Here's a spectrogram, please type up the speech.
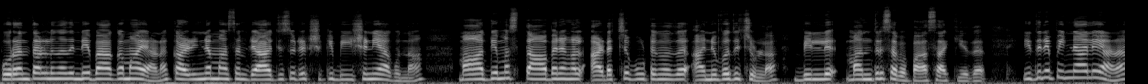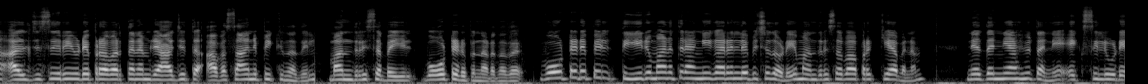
പുറന്തള്ളുന്നതിന്റെ ഭാഗമായാണ് കഴിഞ്ഞ മാസം രാജ്യസുരക്ഷയ്ക്ക് ഭീഷണിയാകുന്ന മാധ്യമ സ്ഥാപനങ്ങൾ അടച്ചുപൂട്ടുന്നത് അനുവദിച്ചുള്ള ബില്ല് മന്ത്രിസഭ പാസാക്കിയത്. ഇതിന് പിന്നാലെയാണ് അൽ ജസീറയുടെ പ്രവർത്തനം രാജ്യത്ത് അവസാനിപ്പിക്കുന്നതിൽ മന്ത്രിസഭയിൽ വോട്ടെടുപ്പ് നടന്നത്. വോട്ടെടുപ്പിൽ തീരുമാനത്തിന് അംഗീകാരം ലഭിച്ചതോടെ മന്ത്രിസഭാ പ്രഖ്യാപനം നെതന്യാഹു തന്നെ എക്സിലൂടെ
